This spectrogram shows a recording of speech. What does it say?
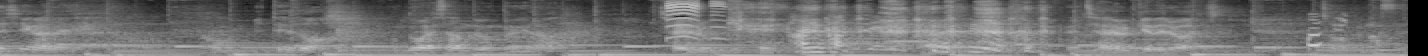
쉬는 시간에 밑에서 운동할 사람들 운동해라. 자유롭게. 반갑대 네, 자유롭게 내려왔지. 저 끝났어요.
